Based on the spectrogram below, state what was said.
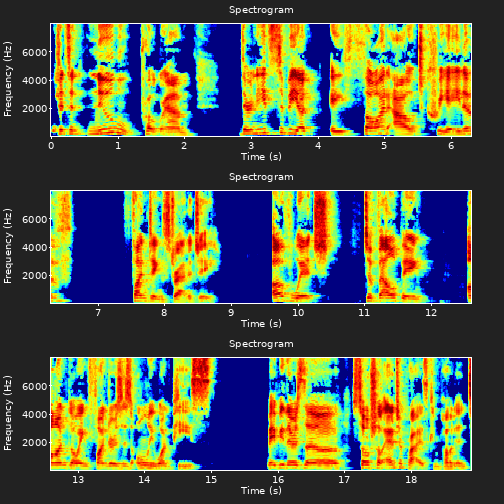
If it's a new program, there needs to be a, a thought out creative funding strategy, of which developing ongoing funders is only one piece. Maybe there's a social enterprise component,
